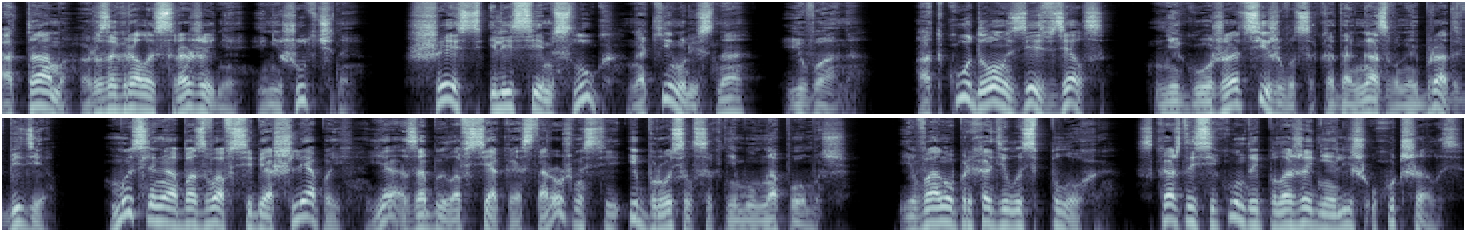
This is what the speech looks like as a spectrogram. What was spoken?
А там разыгралось сражение, и не шуточное. Шесть или семь слуг накинулись на Ивана. Откуда он здесь взялся? Негоже отсиживаться, когда названный брат в беде. Мысленно обозвав себя шляпой, я забыл о всякой осторожности и бросился к нему на помощь. Ивану приходилось плохо. С каждой секундой положение лишь ухудшалось.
